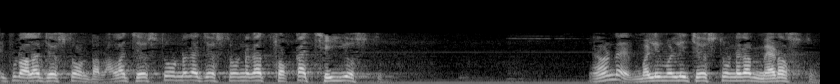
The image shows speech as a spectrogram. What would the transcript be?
ఇప్పుడు అలా చేస్తూ ఉంటారు. అలా చేస్తూ ఉండగా చేస్తూ ఉండగా చొక్కా చెయ్యి వస్తుంది. ఏమండి? మళ్ళీ మళ్ళీ చేస్తుండగా మెడ వస్తుంది.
